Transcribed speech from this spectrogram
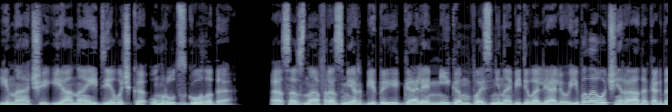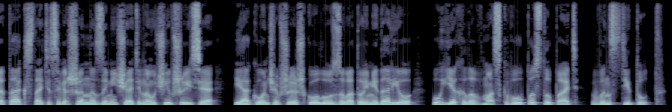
Иначе и она, и девочка умрут с голода. Осознав размер беды, Галя мигом возненавидела Лялю и была очень рада, когда та, кстати, совершенно замечательно учившаяся и окончившая школу с золотой медалью, уехала в Москву поступать в институт.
